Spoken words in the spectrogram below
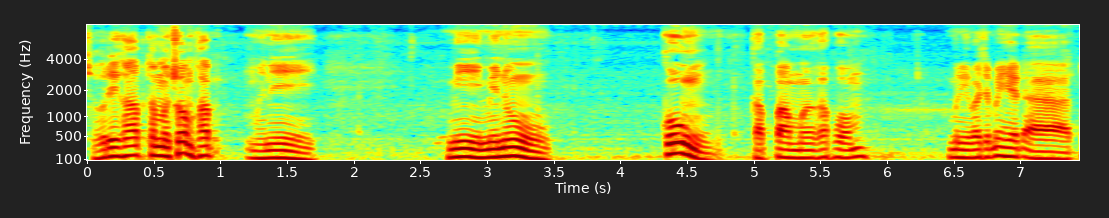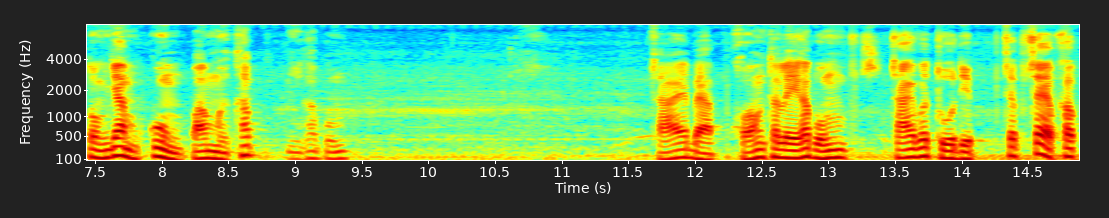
สวัสดีครับท่านผู้ชมครับมื้อนี้มีเมนูกุ้งกับปลาหมึกครับผมมื้อนี้ว่าจะไม่เฮ็ดอ่าต้มยำกุ้งปลาหมึกครับนี่ครับผม ใช้แบบของทะเลครับผมใช้วัตถุดิบแซ่บๆครับ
